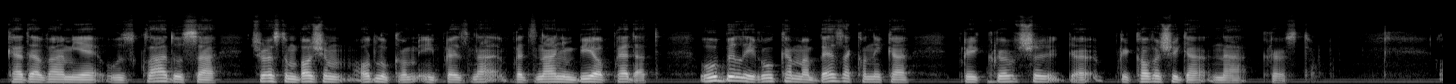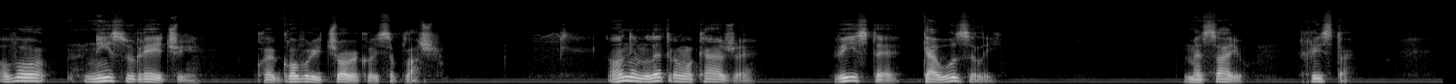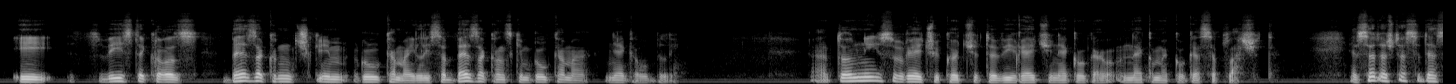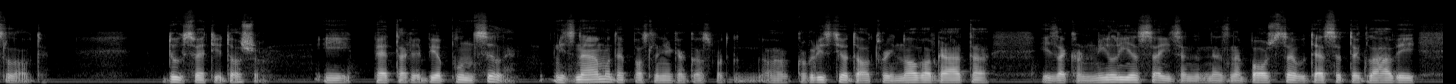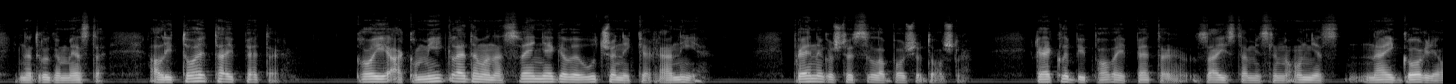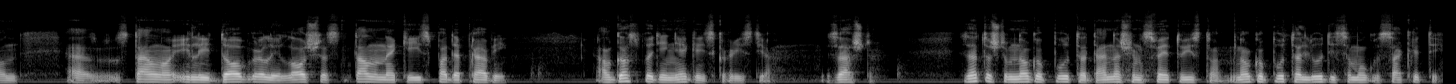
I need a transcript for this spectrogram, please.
kada vam je u skladu sa čvrstom Božjom odlukom i prezna, predznanjem bio predat, ubili rukama bezakonika ga, prikovaši ga na krst. Ovo nisu reči koje govori čovjek koji se plaši. Onim letramo kaže, vi ste ga uzeli, Mesaju, Hrista, i vi ste kroz bezakoničkim rukama ili sa bezakonskim rukama njega ubili. A to nisu reči koje ćete vi reći nekoga, nekome koga se plašite. Jer sada šta se desilo ovdje? Duh Sveti je došao i Petar je bio pun sile. Mi znamo da je posle njega gospod koristio da otvori nova vrata i za Kornilijesa i za neznabožca u desetoj glavi i na druga mjesta. Ali to je taj Petar koji ako mi gledamo na sve njegove učenike ranije, pre nego što je sila Božja došla, rekli bi pa ovaj Petar, zaista mislim, on je najgori, on a, e, stalno ili dobro ili loše, stalno neke ispade pravi. Ali gospod je njega iskoristio. Zašto? Zato što mnogo puta, današnjem svetu isto, mnogo puta ljudi se mogu sakriti.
